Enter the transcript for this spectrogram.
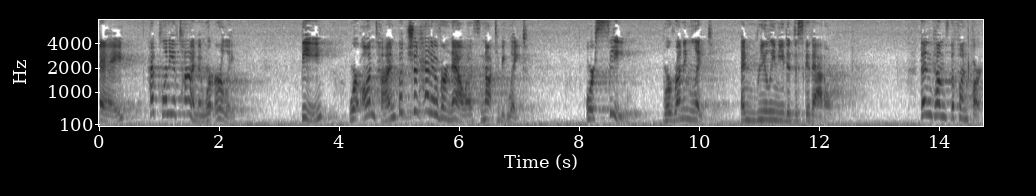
A, had plenty of time and were early, B, we're on time but should head over now as not to be late, or C, we're running late and really needed to skedaddle. Then comes the fun part.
